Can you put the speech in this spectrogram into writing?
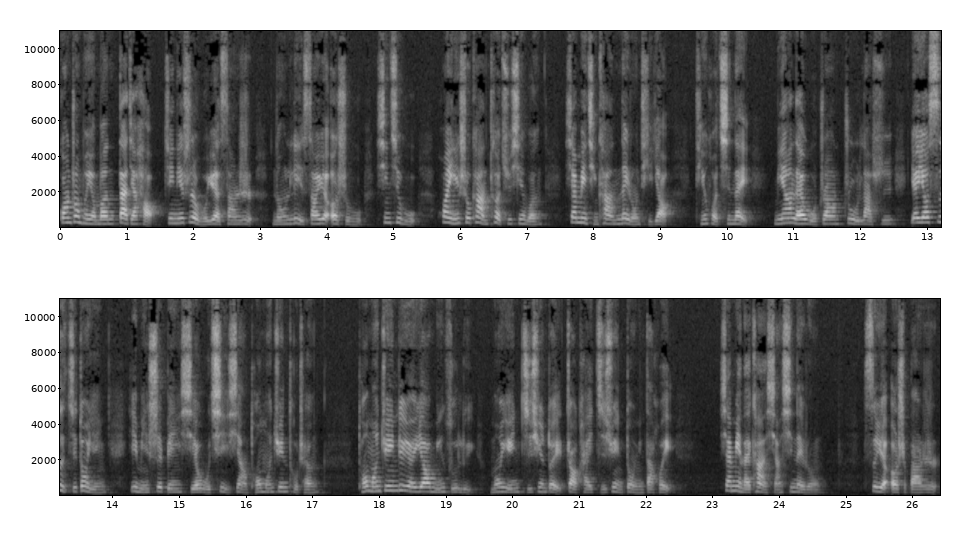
观众朋友们，大家好，今天是五月三日，农历三月二十五，星期五，欢迎收看特区新闻。下面请看内容提要：停火期内，民安来武装驻纳戌幺幺四机动营一名士兵携武器向同盟军投诚。同盟军六幺幺民族旅蒙营集训队召开集训动员大会。下面来看详细内容。四月二十八日。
